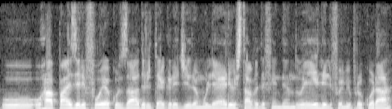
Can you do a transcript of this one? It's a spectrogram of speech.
O, o rapaz ele foi acusado de ter agredido a mulher, eu estava defendendo ele, ele foi me procurar.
